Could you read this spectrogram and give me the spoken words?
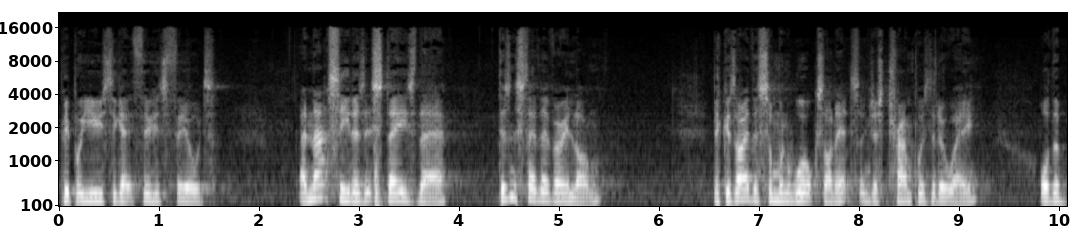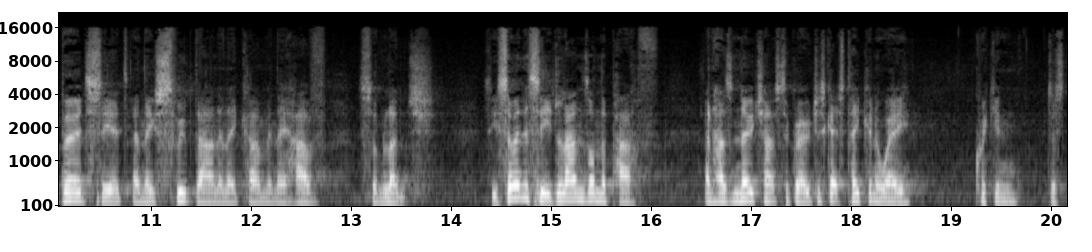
people use to get through his field. And that seed, as it stays there, doesn't stay there very long. Because either someone walks on it and just tramples it away, or the birds see it and they swoop down and they come and they have some lunch. See, some of the seed lands on the path and has no chance to grow, just gets taken away, quick and just,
